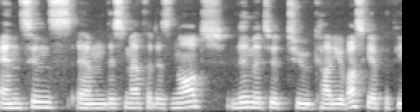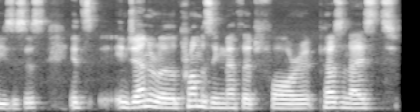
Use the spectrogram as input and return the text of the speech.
And since um, this method is not limited to cardiovascular prostheses, it's in general a promising method for personalized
